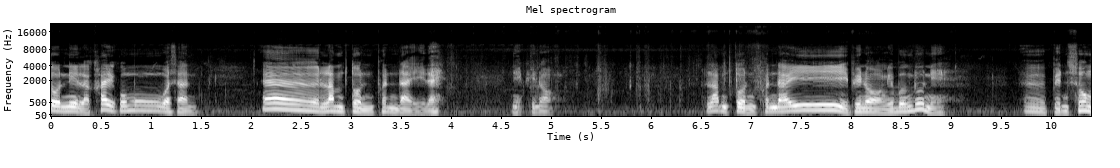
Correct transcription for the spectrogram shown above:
ต้นนี่แหละไข่กว่าหมูว่าสันเออลำต้นเพิ่นใดได้นี่พี่น้องลำต้นเพิ่นใดพี่น้องนี่เบิ่งดูนี่เออเป็นทรง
